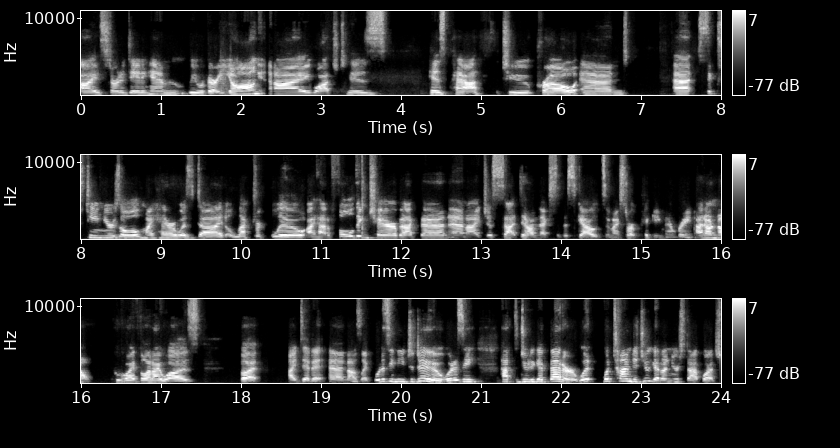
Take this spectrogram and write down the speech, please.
I started dating him. We were very young, and I watched his his path to pro. And at 16 years old, my hair was dyed electric blue. I had a folding chair back then, and I just sat down next to the scouts and I start picking their brain. I don't know who I thought I was, but I did it. And I was like, what does he need to do? What does he have to do to get better? What what time did you get on your stopwatch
